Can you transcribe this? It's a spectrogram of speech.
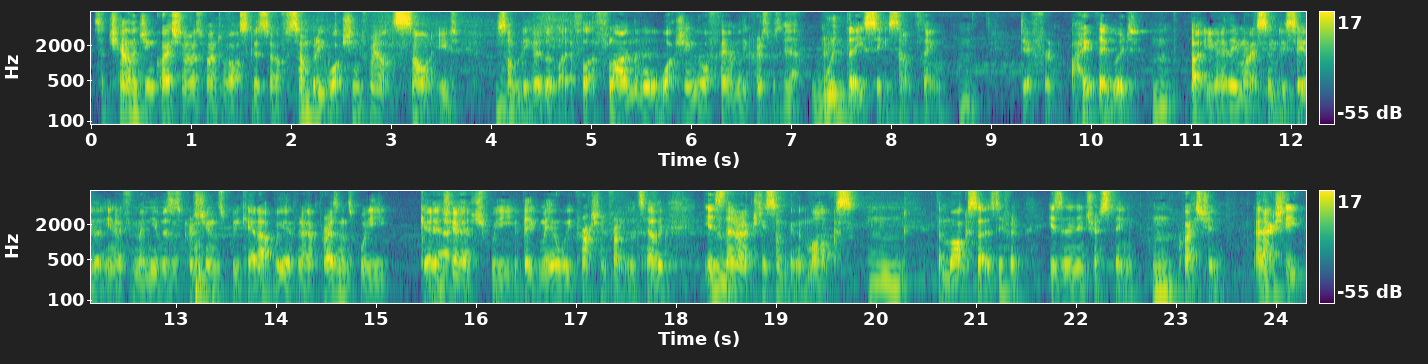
it's a challenging question I was trying to ask yourself. Somebody watching from outside, somebody who looked like a fly- on the wall watching your family Christmas, Yeah. would they see something different? I hope they would, but you know, they might simply see that you know, for many of us as Christians, we get up, we open our presents, we get Yeah, in church, we eat a big meal, we crash in front of the telly. Is mm. there actually something that marks mm. that marks that as different? Is an interesting mm. question. And actually,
